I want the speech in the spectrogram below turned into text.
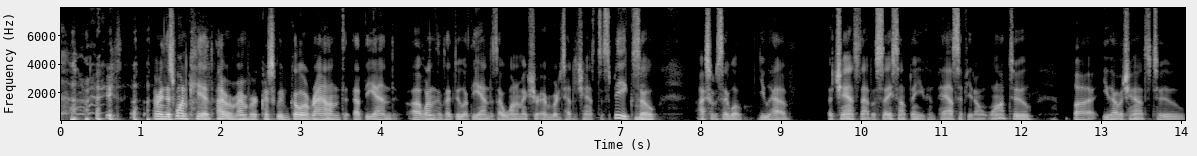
right. i mean there's one kid i remember because we'd go around at the end uh, one of the things i do at the end is i want to make sure everybody's had a chance to speak. So i sort of say well you have a chance now to say something. You can pass if you don't want to but you have a chance to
